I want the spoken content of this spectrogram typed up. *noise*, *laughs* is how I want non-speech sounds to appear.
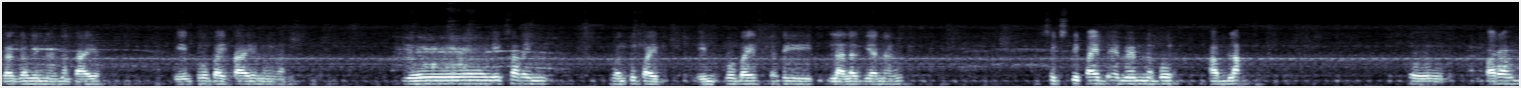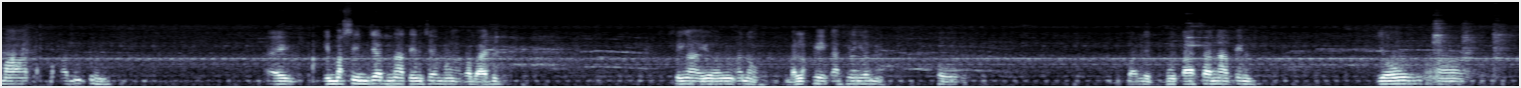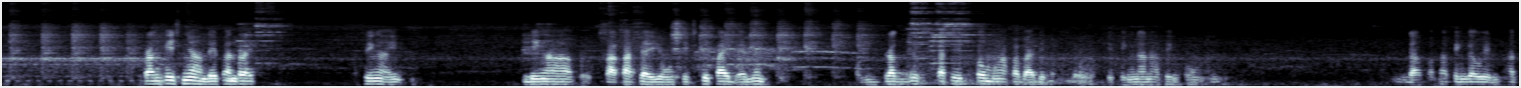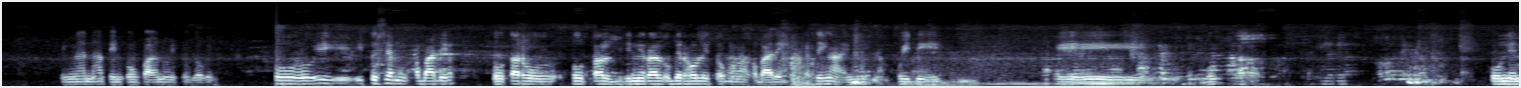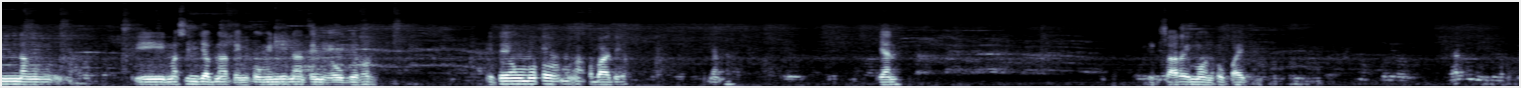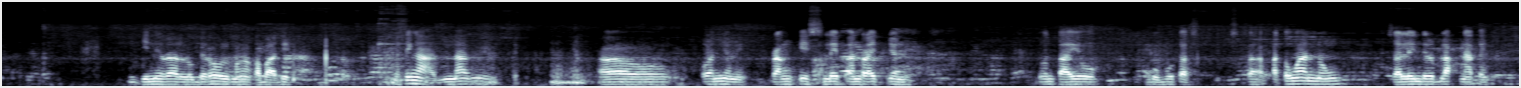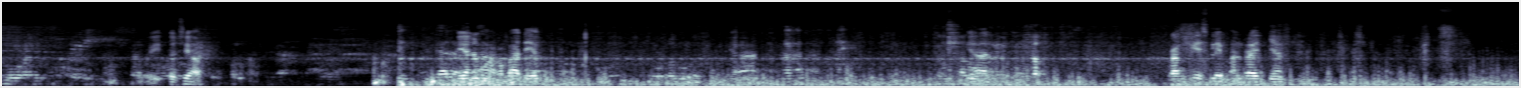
gagawin naman tayo. I-improvise tayo ng ano. Yung rin 125 improvise kasi lalagyan ng 65 mm na bolt ah, block. So, para makakabit yun ay i-machine job natin siya mga kabady. Kasi nga yung ano, malaki kasi yun. So, balit butasan natin yung uh, crankcase niya, left and right. Kasi nga, eh, hindi nga kakasya yung 65 mm. Drag race kasi ito mga kabady. So, titingnan natin kung ano dapat natin gawin at tingnan natin kung paano ito gawin. So, ito siya mga kabady. Total, total general overhaul ito mga kabady. Kasi nga, hindi na pwede eh, bu- ah, kunin ng i-machine job natin kung hindi natin i-overhaul. Ito yung motor mga kabady. Yan. Yan. XRM 125. General overhaul mga kabady. Kasi nga, na, uh, kuhan yun eh, crankcase left and right yun eh. Doon tayo bubutas sa patungan ng cylinder block natin. So, ito siya. Yan ang mga kabady. oh. Yan. Yan. Crankcase left and right yan.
